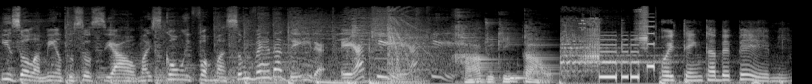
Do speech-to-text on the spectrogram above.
Isolamento social, mas com informação verdadeira. É aqui. É aqui. Rádio Quintal. 80 BPM.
